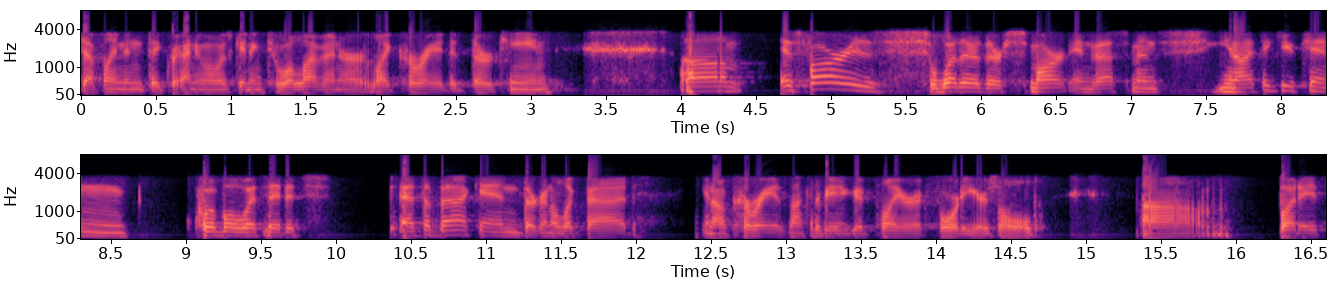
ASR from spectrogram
definitely didn't think anyone was getting to 11 or like Correa did 13. Um, as far as whether they're smart investments, you know, I think you can quibble with it. It's at the back end, they're going to look bad. You know, Correa is not going to be a good player at 40 years old. Um, but it's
